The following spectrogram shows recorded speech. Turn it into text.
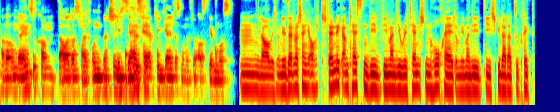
Aber um dahin zu kommen, dauert das halt und natürlich sehr, sehr viel Geld, das man dafür ausgeben muss. Mm, Glaube ich. Und ihr seid wahrscheinlich auch ständig am Testen, wie, wie man die Retention hochhält und wie man die, die Spieler dazu kriegt,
